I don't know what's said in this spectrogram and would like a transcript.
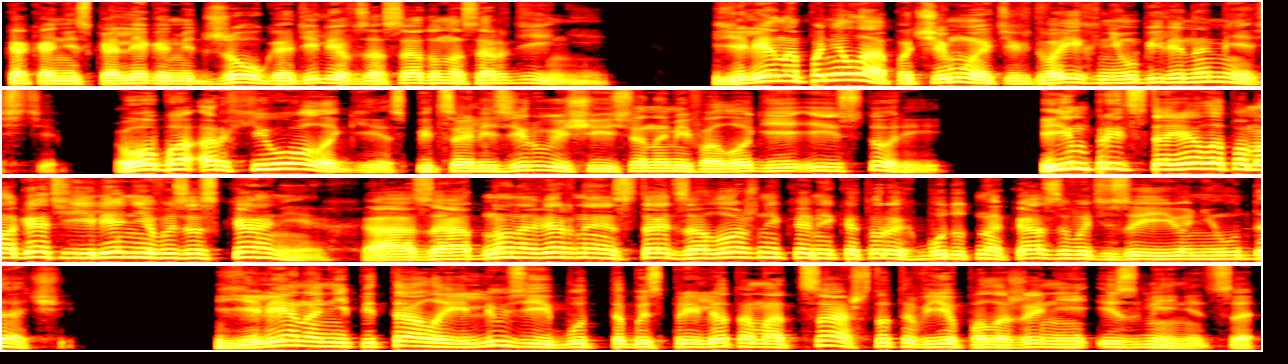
как они с коллегами Джо угодили в засаду на Сардинии. Елена поняла, почему этих двоих не убили на месте. Оба археологи, специализирующиеся на мифологии и истории. Им предстояло помогать Елене в изысканиях, а заодно, наверное, стать заложниками, которых будут наказывать за ее неудачи. Елена не питала иллюзий, будто бы с прилетом отца что-то в ее положении изменится,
